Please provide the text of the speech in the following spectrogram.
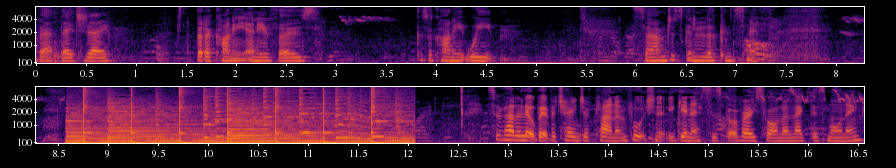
My birthday today, but I can't eat any of those because I can't eat wheat. So I'm just going to look and sniff. So we've had a little bit of a change of plan. Unfortunately, Guinness has got a very swollen leg this morning.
